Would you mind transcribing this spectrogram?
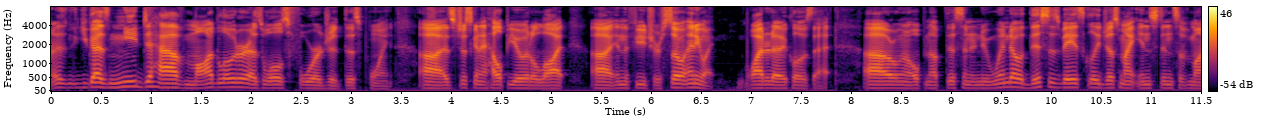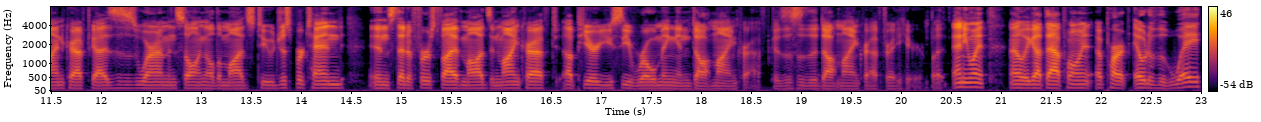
Uh, you guys need to have mod loader as well as forge at this point. Uh, it's just going to help you out a lot uh, in the future. So anyway why did I close that uh, we're going to open up this in a new window. This is basically just my instance of Minecraft, guys. This is where I'm installing all the mods to. Just pretend instead of first five mods in Minecraft, up here you see roaming and dot .minecraft, because this is the dot .minecraft right here. But anyway, now we got that point apart out of the way,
